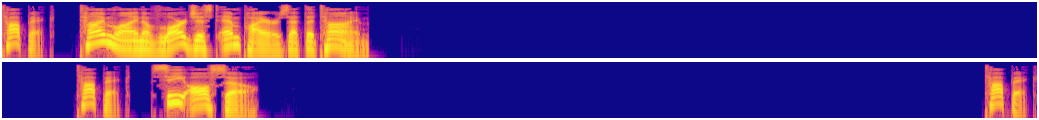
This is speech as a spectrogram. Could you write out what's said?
Timeline of largest empires at the time. Topic. See also. Topic.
